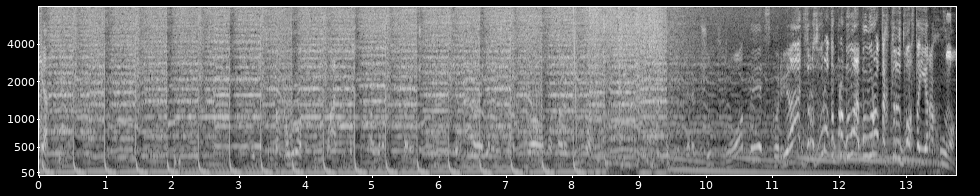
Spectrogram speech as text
Марія. Поворот. З розвороту пробиває, по воротах 3-2 стає рахунок.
